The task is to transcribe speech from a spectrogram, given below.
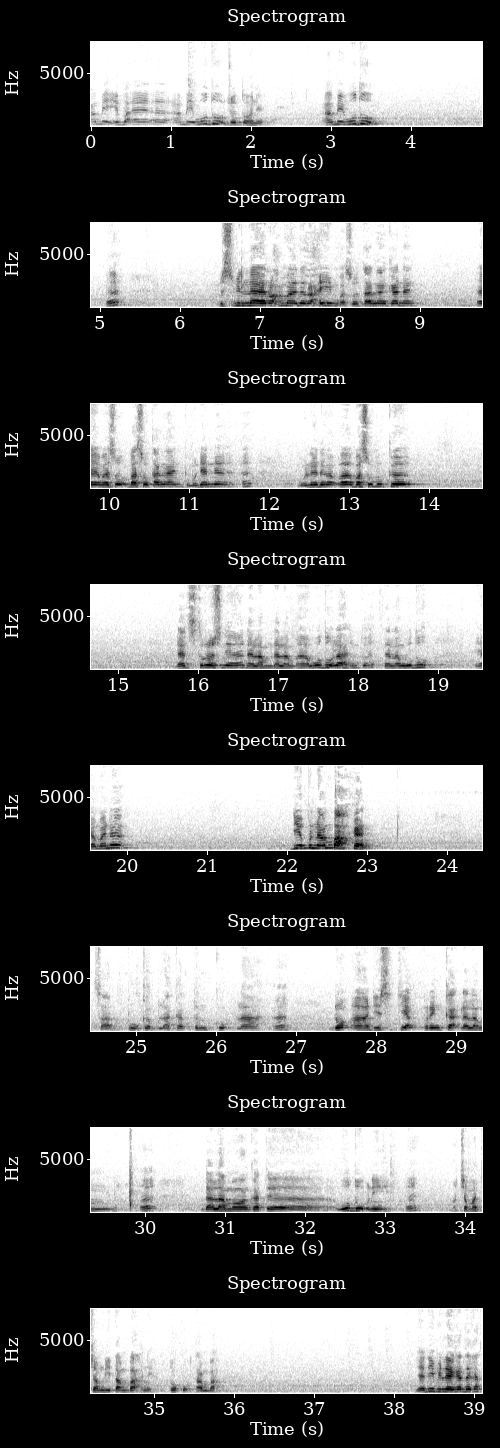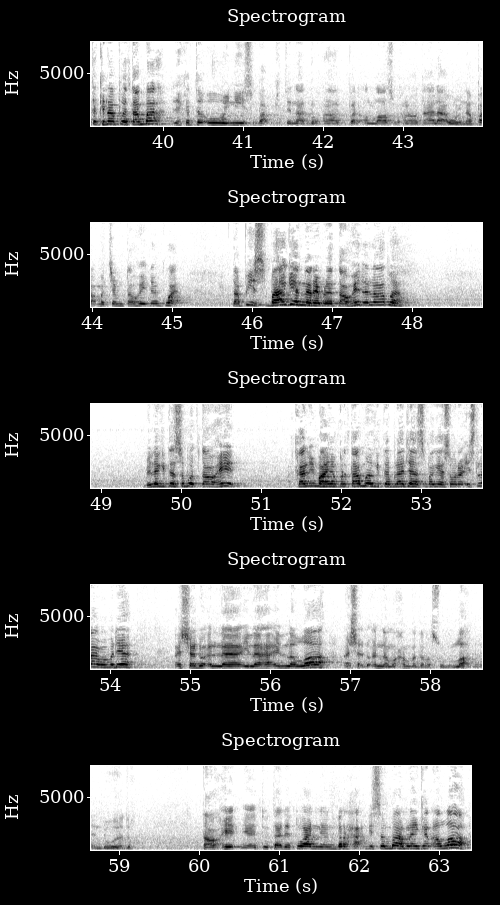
ambil eh, eh, ambil wuduk contohnya. Ambil wuduk. Eh? Bismillahirrahmanirrahim. Basuh tangan kanan. Eh, basuh, basuh tangan. Kemudian eh, mula dengan eh, basuh muka. Dan seterusnya dalam dalam uh, wuduk lah. Contoh, eh, dalam wuduk. Yang mana dia menambahkan sapu ke belakang tengkuk lah eh? doa di setiap peringkat dalam eh? dalam orang kata wuduk ni eh? macam-macam ditambahnya tokok tambah. Jadi bila kata-kata kenapa tambah? Dia kata oh ini sebab kita nak doa kepada Allah Subhanahu Wa Taala. Oh nampak macam tauhid yang kuat. Tapi sebahagian daripada tauhid adalah apa? Bila kita sebut tauhid kalimah yang pertama kita belajar sebagai seorang Islam apa dia? Asyhadu an la ilaha illallah asyhadu anna muhammadar rasulullah. Yang dua tu tauhid iaitu tak ada tuhan yang berhak disembah melainkan Allah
